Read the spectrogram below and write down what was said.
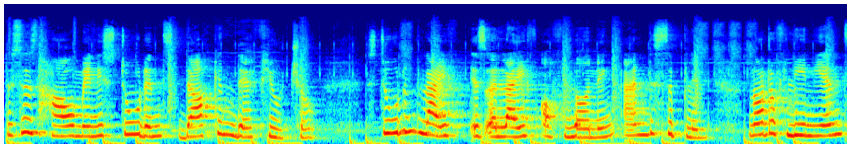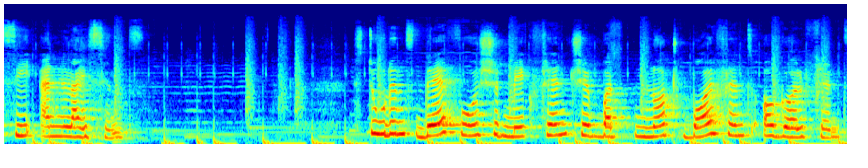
This is how many students darken their future. Student life is a life of learning and discipline, not of leniency and license. Students therefore should make friendship but not boyfriends or girlfriends.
